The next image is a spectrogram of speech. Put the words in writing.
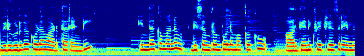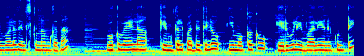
విరుగుడుగా కూడా వాడతారండి. ఇందాక మనం డిసెంబరం పూల మొక్కకు ఆర్గానిక్ ఫెర్టిలైజర్ ఏమి ఇవ్వాలో తెలుసుకున్నాం కదా. ఒకవేళ కెమికల్ పద్ధతిలో ఈ మొక్కకు ఎరువులు ఇవ్వాలి అనుకుంటే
